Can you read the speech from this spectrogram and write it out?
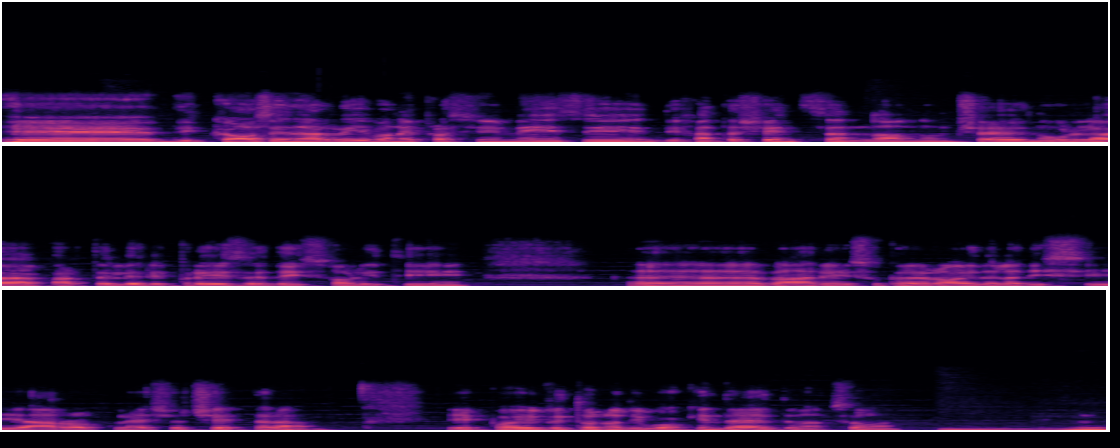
E di cose in arrivo nei prossimi mesi di fantascienza no, non c'è nulla a parte le riprese dei soliti eh, vari supereroi della DC, Arrow, Flash, eccetera, e poi il ritorno di Walking Dead, ma insomma... Mm.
